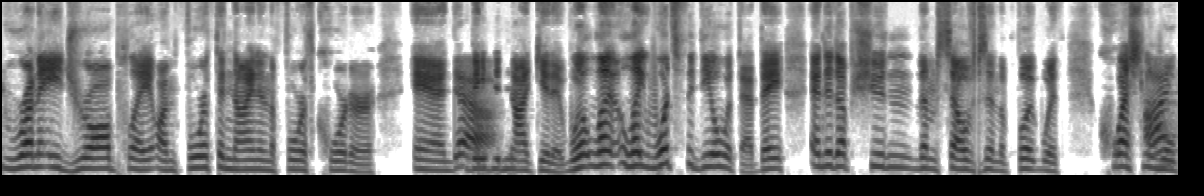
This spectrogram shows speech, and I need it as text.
run a draw play on fourth and nine in the fourth quarter and yeah. they did not get it. Well, like, what's the deal with that? They ended up shooting themselves in the foot with questionable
